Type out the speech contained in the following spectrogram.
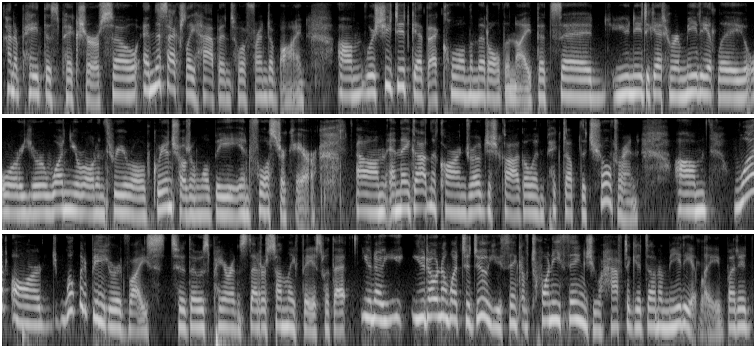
kind of paint this picture. So, and this actually happened to a friend of mine, um, where she did get that call in the middle of the night that said, "You need to get here immediately, or your one-year-old and three-year-old grandchildren will be in foster care." Um, and they got in the car and drove to Chicago and picked up the children. Um, what are what would be your advice to those parents that are suddenly faced with that? You know, you, you don't know what to do. You think of 20 things you have to get done immediately, but it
